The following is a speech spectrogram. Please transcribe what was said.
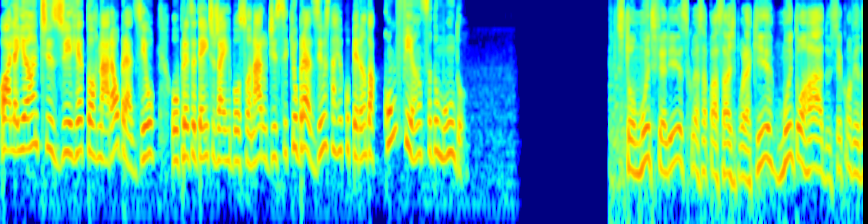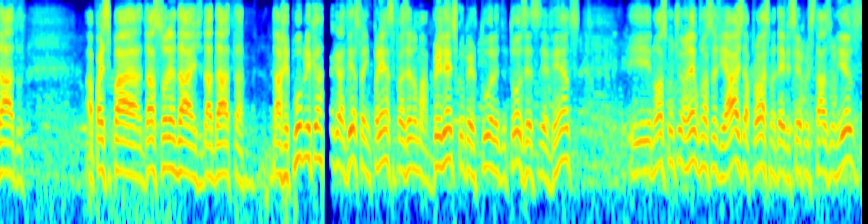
Olha, e antes de retornar ao Brasil, o presidente Jair Bolsonaro disse que o Brasil está recuperando a confiança do mundo. Estou muito feliz com essa passagem por aqui, muito honrado de ser convidado a participar da solenidade da data da República. Agradeço à imprensa fazendo uma brilhante cobertura de todos esses eventos e nós continuaremos com nossa viagem, a próxima deve ser para os Estados Unidos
